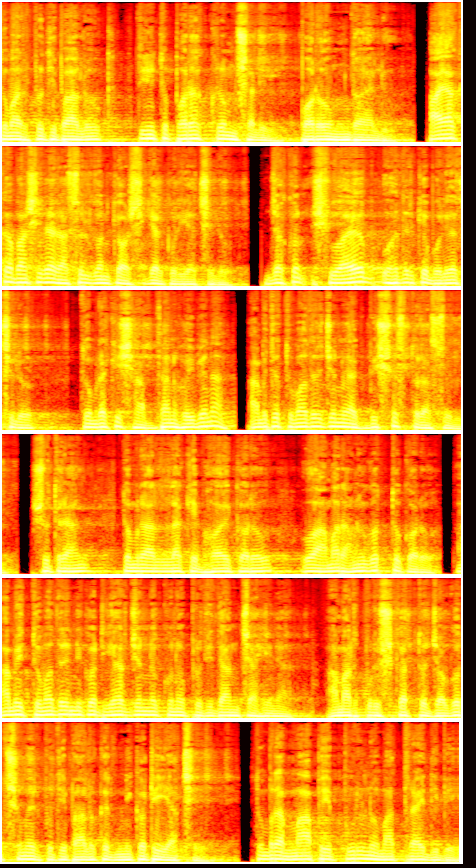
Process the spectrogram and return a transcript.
তোমার প্রতিপালক, তিনি তো পরাক্রমশালী, পরম দয়ালু। আয়াকাবাসীরা রাসুলগণকে অস্বীকার করিয়াছিল। যখন সুয়ায়ব উহাদেরকে বলিয়াছিল, তোমরা কি সাবধান হইবে না? আমি তো তোমাদের জন্য এক বিশ্বস্ত রাসুল। সুতরাং তোমরা আল্লাহকে ভয় করো ও আমার আনুগত্য করো। আমি তোমাদের নিকট ইহার জন্য কোনো প্রতিদান চাহি না। আমার পুরস্কার তো জগৎসমের প্রতিপালকের নিকটেই আছে। তোমরা মাপে পূর্ণ মাত্রায় দিবে।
